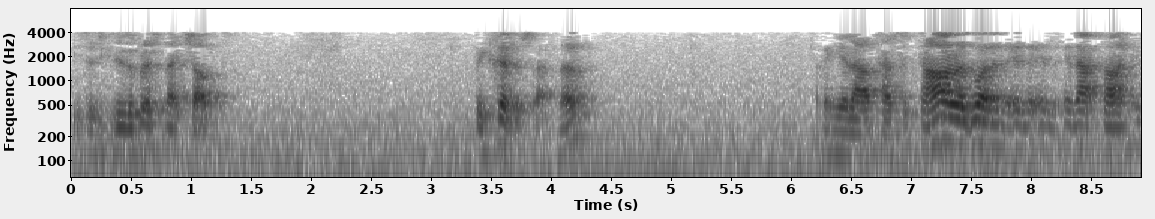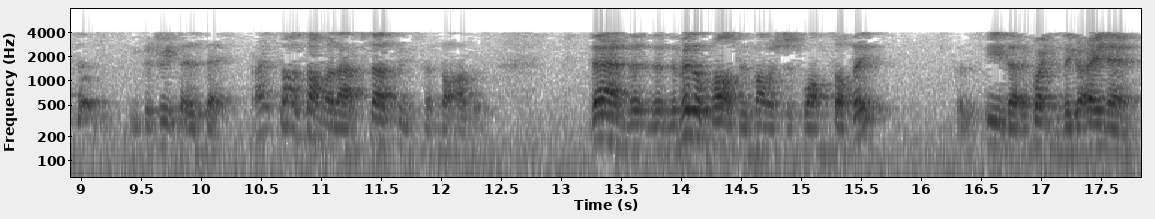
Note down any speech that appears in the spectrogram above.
he says you can do the bris next Shabbos. Big chiddush that, no? I think you're allowed to have Tahara as well in, in, in, in that time. He says you could treat it as dead. Right? Some, some allowed, certain things, but not others. Then the, the, the middle part is mamash just one topic. Because it's either, according to the Gaonim,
